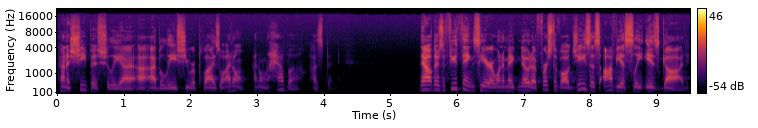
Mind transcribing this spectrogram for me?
kind of sheepishly, I, I, I believe she replies, Well, I don't, I don't have a husband. Now, there's a few things here I want to make note of. First of all, Jesus obviously is God.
